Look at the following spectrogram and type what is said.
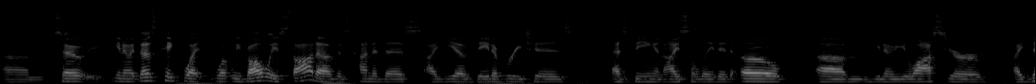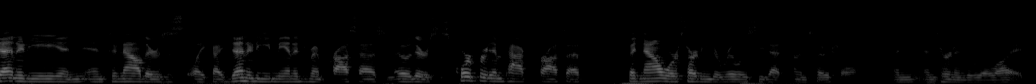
Um, so, you know, it does take what what we've always thought of as kind of this idea of data breaches as being an isolated oh, um, you know, you lost your identity, and and so now there's this like identity management process, and oh, there's this corporate impact process, but now we're starting to really see that turn social and and turn into real life.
